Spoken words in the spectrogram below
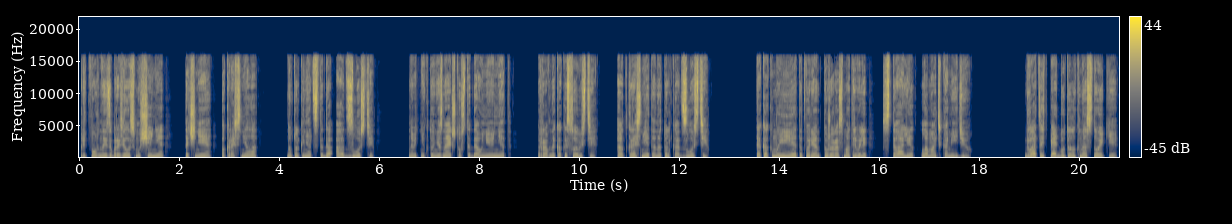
притворно изобразила смущение, точнее, покраснела, но только не от стыда, а от злости. Но ведь никто не знает, что стыда у нее нет, равно как и совести, а вот краснеет она только от злости. Так как мы и этот вариант тоже рассматривали, стали ломать комедию. «Двадцать пять бутылок настойки!»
